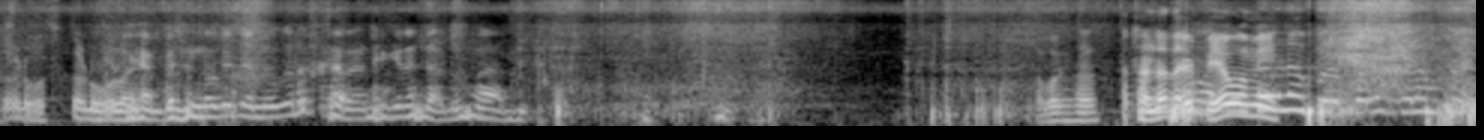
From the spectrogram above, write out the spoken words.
कडवस कडवळ आहे. नको चालू कर खरा ठिकाणी झाडून मार बघ. थंड तरी पेव मी गरम कर.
